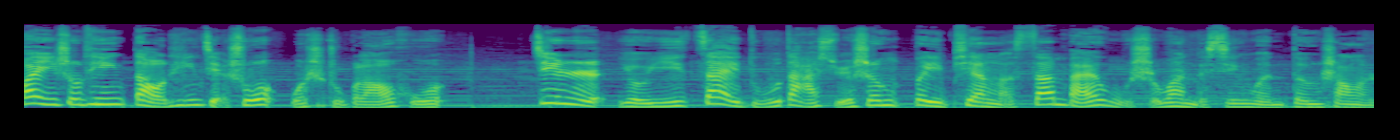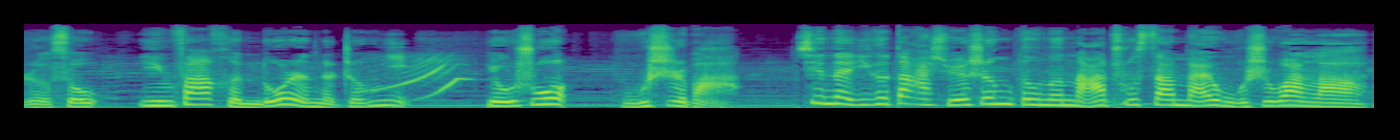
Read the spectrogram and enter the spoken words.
欢迎收听道听解说，我是主播老虎。近日，有一在读大学生被骗了三百五十万的新闻登上了热搜，引发很多人的争议。有说不是吧，现在一个大学生都能拿出三百五十万了，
